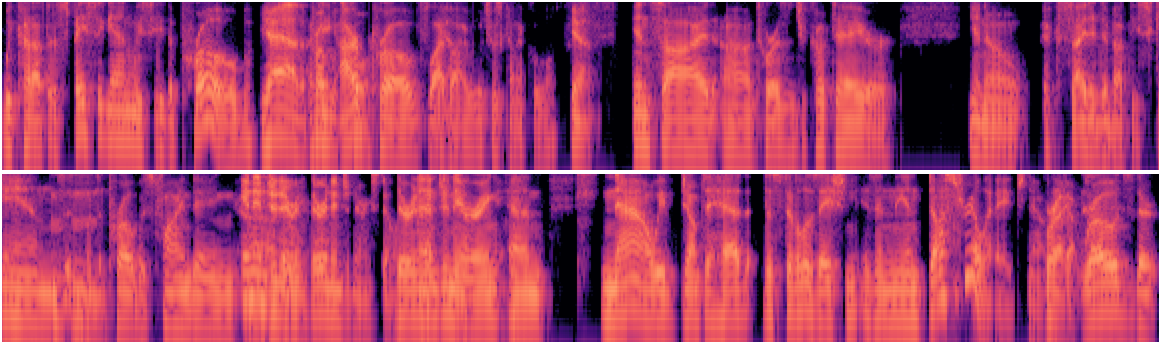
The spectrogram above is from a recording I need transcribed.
we cut out to space again. We see the probe. Yeah. The probe our cool. probe fly by, which was kind of cool. Yeah. inside uh torres and Chakotay are you know excited about these scans and what Mhm. the probe is finding In Uh, engineering. they're, They're in engineering still. they're in right? engineering Yeah. And now we've jumped ahead the civilization is in the industrial age now Right. they've got roads they're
